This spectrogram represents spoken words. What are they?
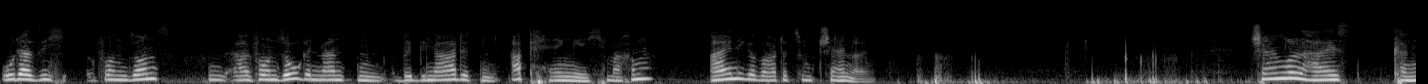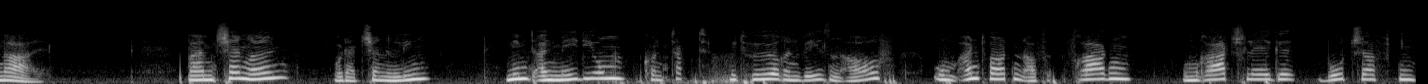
oder sich von sonst äh, von sogenannten Begnadeten abhängig machen, einige Worte zum Channeln. Channel heißt Kanal. Beim Channeln oder Channeling nimmt ein Medium Kontakt mit höheren Wesen auf um Antworten auf Fragen, um Ratschläge, Botschaften,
